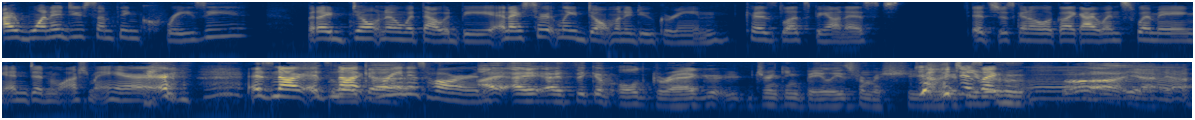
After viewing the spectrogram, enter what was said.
I want to do something crazy, but I don't know what that would be, and I certainly don't want to do green because let's be honest. It's just gonna look like I went swimming and didn't wash my hair. it's not. It's not. Like, uh, green is hard. I, I, I think of old Gregg drinking Baileys from a shoe. Just you- like, Ah, yeah, yeah.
